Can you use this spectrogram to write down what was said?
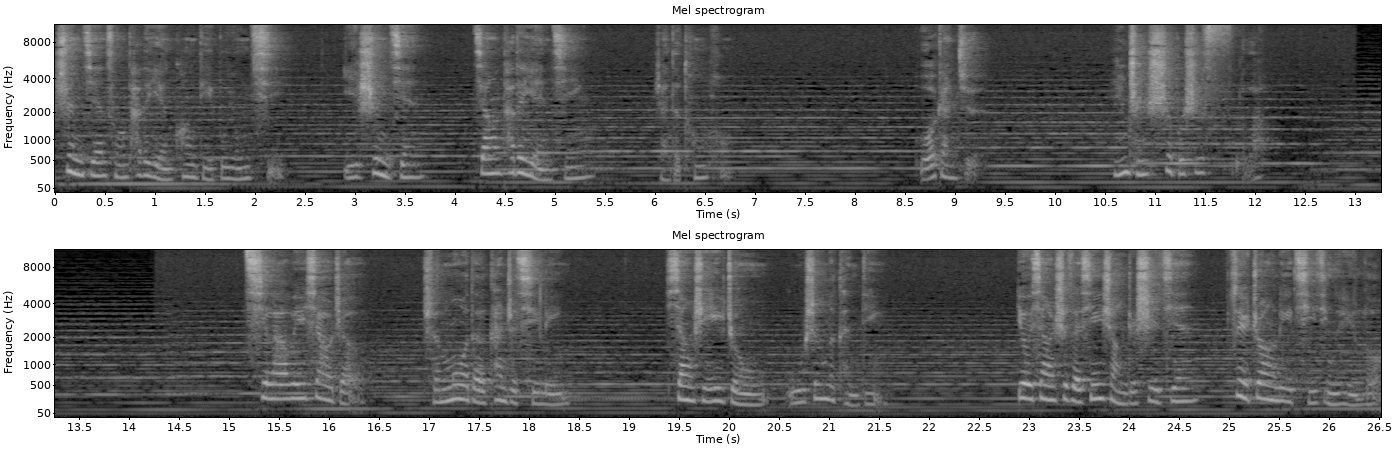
瞬间从他的眼眶底部涌起，一瞬间，将他的眼睛。染得通红，我感觉银尘是不是死了？希拉微笑着，沉默地看着麒麟，像是一种无声的肯定，又像是在欣赏着世间最壮丽奇景的陨落。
